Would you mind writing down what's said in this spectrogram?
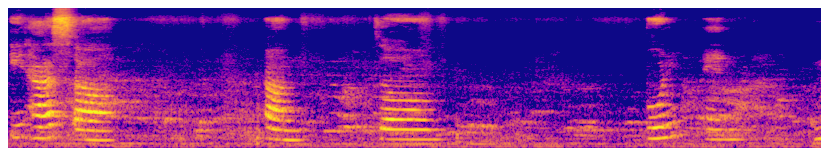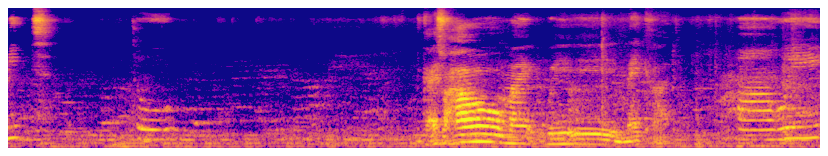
it has uh, um, the bone and meat to Okay, so how might we make that? uh, we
